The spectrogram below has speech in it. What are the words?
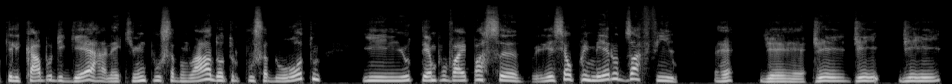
aquele cabo de guerra, né? Que um puxa de um lado, outro puxa do outro, e o tempo vai passando. Esse é o primeiro desafio, né? De, de, de, de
